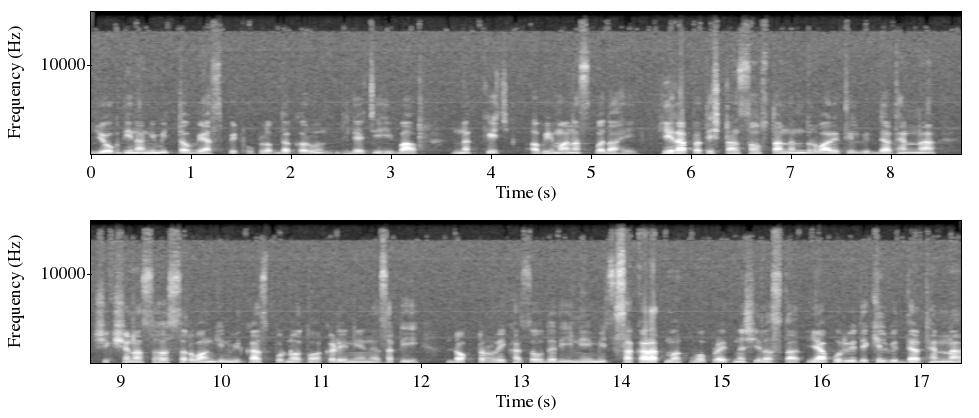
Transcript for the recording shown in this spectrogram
योग दिनानिमित्त व्यासपीठ उपलब्ध करून दिल्याची ही बाब नक्कीच अभिमानास्पद आहे. हिरा प्रतिष्ठान संस्था नंदुरबार येथील विद्यार्थ्यांना शिक्षणासह सर्वांगीण विकास पूर्णत्वाकडे नेण्यासाठी डॉक्टर रेखा चौधरी नेहमीच सकारात्मक व प्रयत्नशील असतात. यापूर्वी देखील विद्यार्थ्यांना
